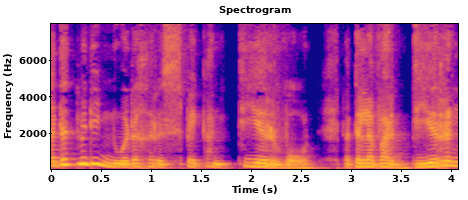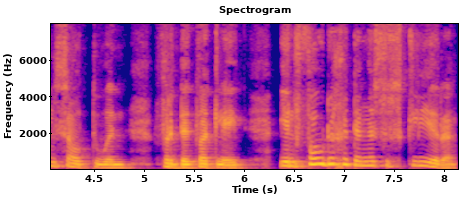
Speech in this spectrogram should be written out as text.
dat dit met die nodige respek hanteer word, dat hulle waardering sal toon vir dit wat het. Eenvoudige dinge soos klere,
